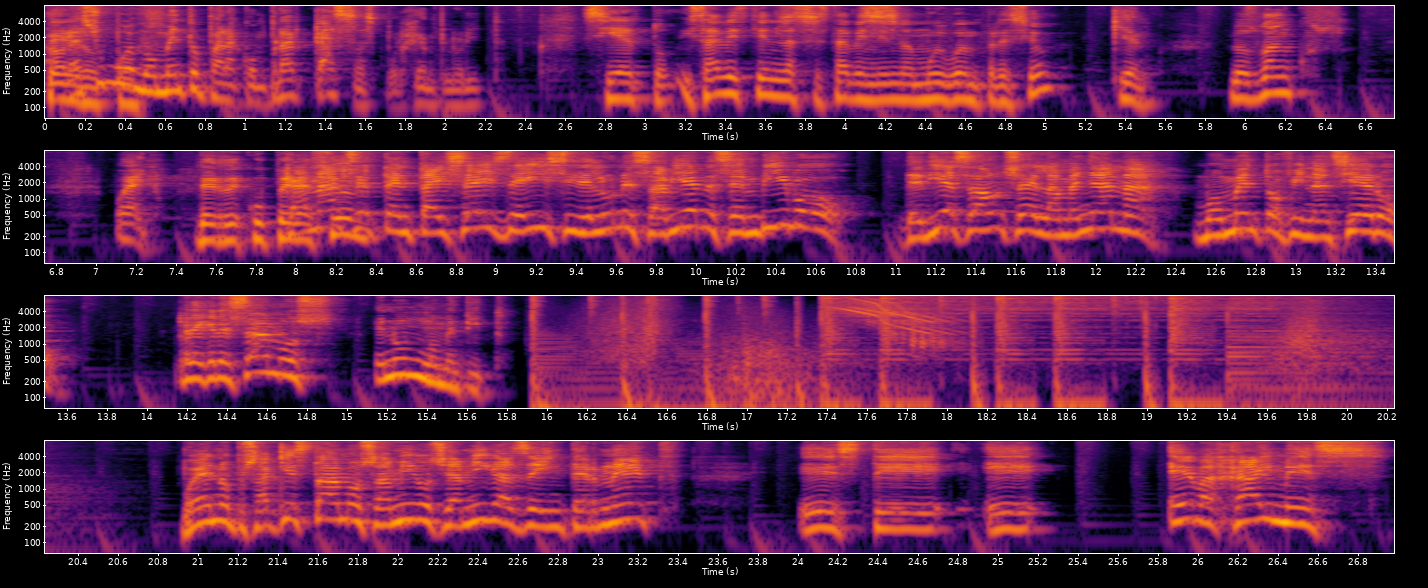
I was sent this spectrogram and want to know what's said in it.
Ahora es un buen pues, momento para comprar casas, por ejemplo, ahorita. Cierto. ¿Y sabes quién las está vendiendo a muy buen precio? ¿Quién? Los bancos. Bueno, De recuperación. Canal 76 de Easy de lunes a viernes en vivo, de 10 a 11 de la mañana, Momento Financiero. Regresamos en un momentito. Bueno, pues aquí estamos, amigos y amigas de Internet. Este, eh, Eva Jaimes.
